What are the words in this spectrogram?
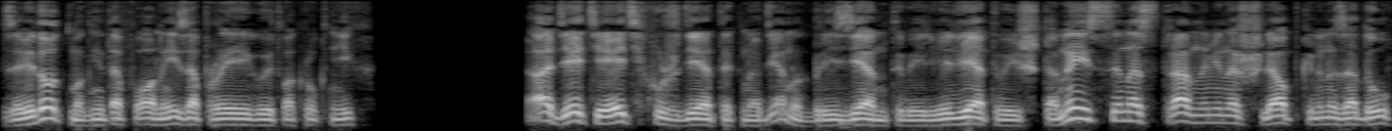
заведут магнитофоны и запрыгают вокруг них. А дети этих уж деток наденут брезентовые или вельветовые штаны с иностранными нашлепками на заду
